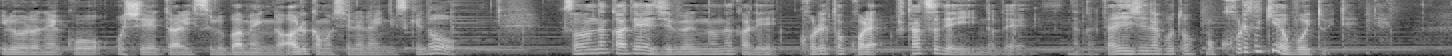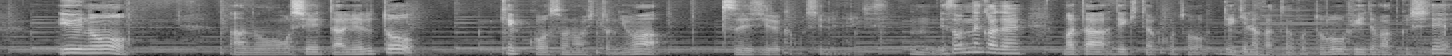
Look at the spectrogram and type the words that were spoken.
いろいろねこう教えたりする場面があるかもしれないんですけどその中で自分の中でこれとこれ2つでいいのでなんか大事なこともうこれだけは覚えといてみたいないうのをあの教えてあげると結構その人には通じるかもしれないです。うん、でその中でまたできたことできなかったことをフィードバックして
